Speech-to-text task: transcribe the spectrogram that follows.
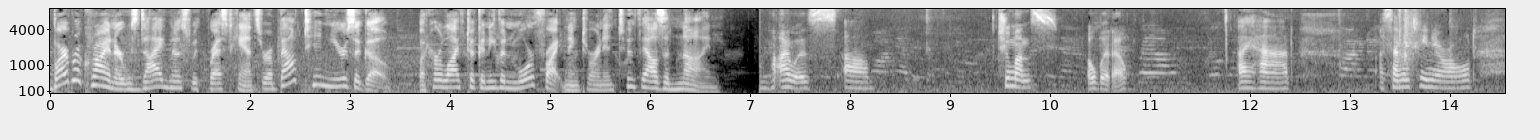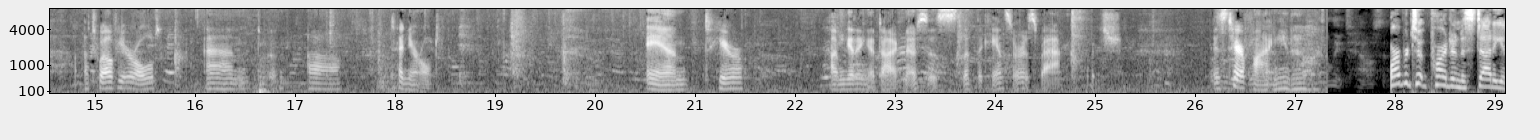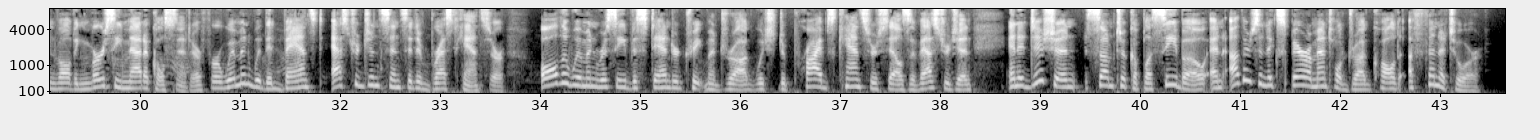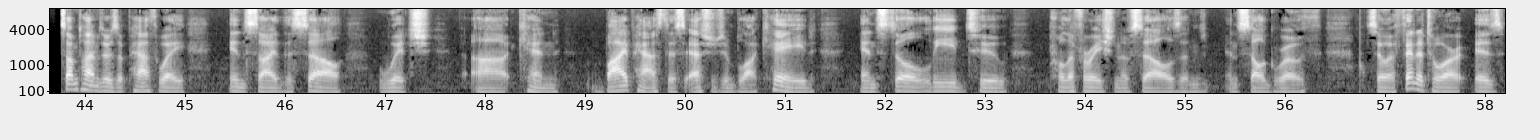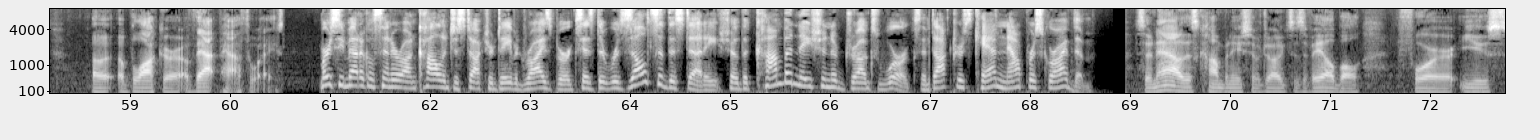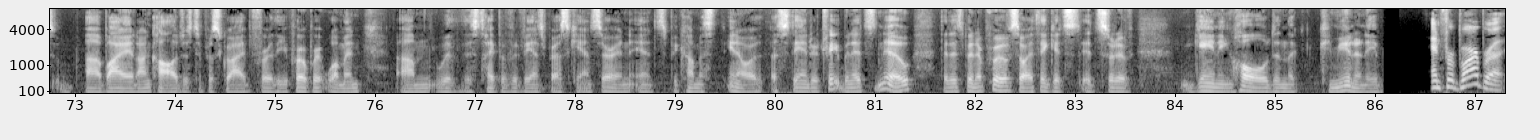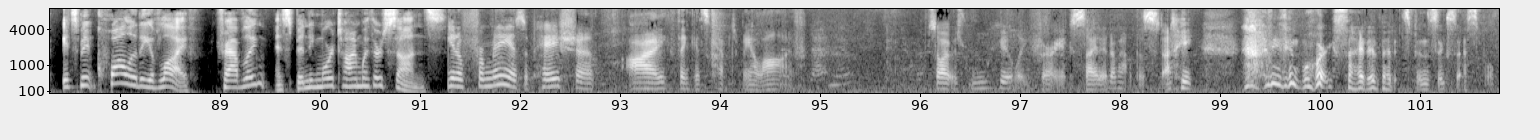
Barbara Kreiner was diagnosed with breast cancer about 10 years ago, but her life took an even more frightening turn in 2009. I was um, two months a widow. I had a 17 year old, a 12 year old, and a 10 year old. And here I'm getting a diagnosis that the cancer is back, which is terrifying, you know. Barbara took part in a study involving Mercy Medical Center for women with advanced estrogen sensitive breast cancer. All the women received a standard treatment drug which deprives cancer cells of estrogen. In addition, some took a placebo and others an experimental drug called Afinitor. Sometimes there's a pathway inside the cell which uh, can bypass this estrogen blockade and still lead to proliferation of cells and, and cell growth. So Afinitor is a, a blocker of that pathway. Mercy Medical Center oncologist Dr. David Riseberg says the results of the study show the combination of drugs works and doctors can now prescribe them. So now this combination of drugs is available for use uh, by an oncologist to prescribe for the appropriate woman um, with this type of advanced breast cancer, and, and it's become a you know a, a, standard treatment. It's new that it's been approved, so I think it's it's sort of gaining hold in the community. And for Barbara, it's meant quality of life, traveling and spending more time with her sons. You know, for me as a patient, I think it's kept me alive. So I was really very excited about this study. I'm even more excited that it's been successful.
